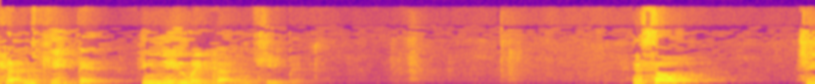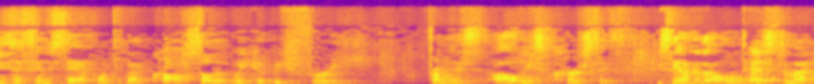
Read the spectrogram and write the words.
couldn't keep it. He knew we couldn't keep it. And so Jesus himself went to that cross so that we could be free from this, all these curses. You see, under the Old Testament,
